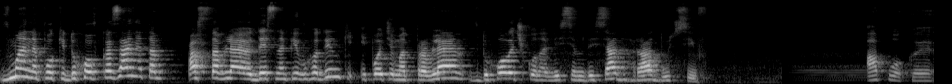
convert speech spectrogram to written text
В мене поки духовка зайнята, оставляю десь на півгодинки і потім відправляємо в духовочку на 80 градусів. А поки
